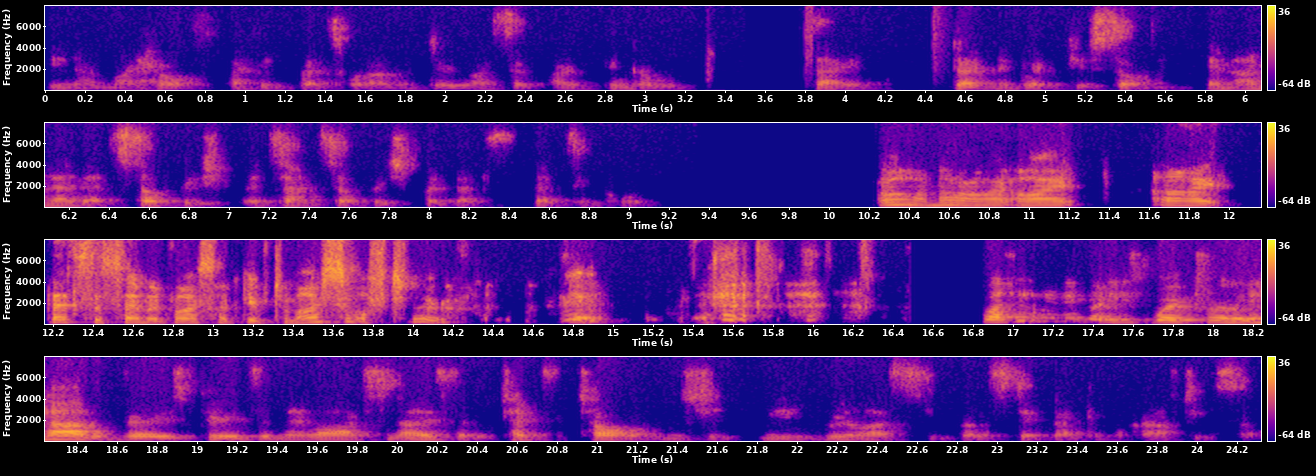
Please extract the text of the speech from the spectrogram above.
you know, my health. I think that's what I would do. I said, I think I would say, don't neglect yourself. And I know that's selfish. It sounds selfish, but that's that's important. Oh no, I, I, I that's the same advice I'd give to myself too. yeah. well, I think anybody who's worked really hard at various periods in their lives knows that it takes a toll, and you should you realise you've got to step back and look after yourself.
